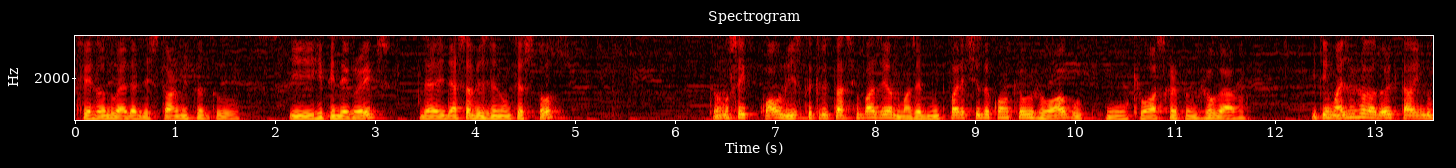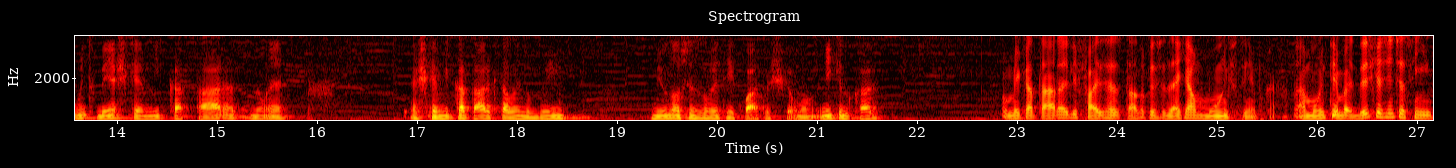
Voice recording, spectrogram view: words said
ferrando o Ether de Storm tanto e Ripping the Graves. Daí dessa vez ele não testou. Então eu não sei qual lista que ele está se baseando, mas é muito parecida com a que eu jogo, com o que o Oscar Frank jogava. E tem mais um jogador que está indo muito bem, acho que é Mikatara, não é? Acho que é Mikatara que estava indo bem. 1994, acho que é o nick do cara. O Mikatara, ele faz resultado com esse deck há muito tempo, cara. Há muito tempo. Desde que a gente, assim,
